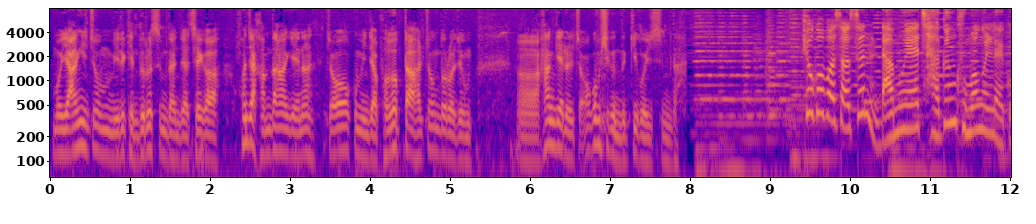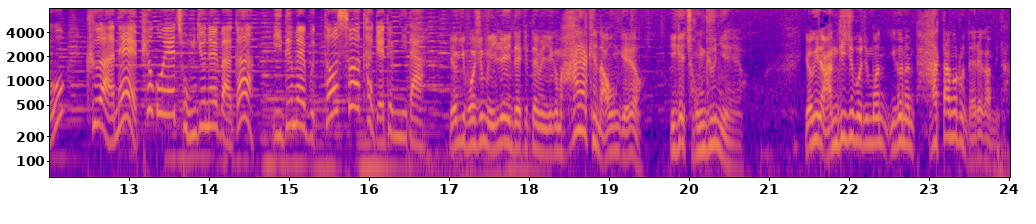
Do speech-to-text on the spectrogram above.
뭐 양이 좀 이렇게 늘었습니다. 이제 제가 혼자 감당하기에는 조금 이제 버겁다 할 정도로 좀 어, 한계를 조금씩은 느끼고 있습니다. 표고버섯은 나무에 작은 구멍을 내고 그 안에 표고의 종균을 박아 이듬해부터 수확하게 됩니다. 여기 보시면 1년이 됐기 때문에 지금 하얗게 나온 게요. 이게 종균이에요. 여기는 안 뒤집어주면 이거는 다 땅으로 내려갑니다.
